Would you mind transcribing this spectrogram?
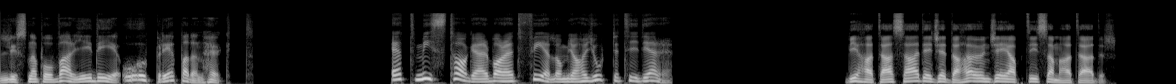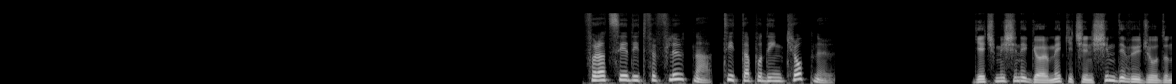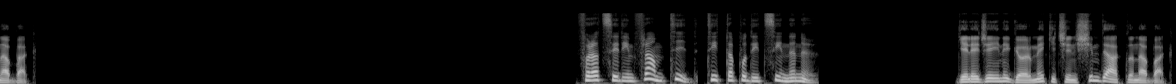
Lyssna på varje idé och upprepa den högt. Ett misstag är bara ett fel om jag har gjort det tidigare. Bir hata sadece daha önce yaptıysam hatadır. För att se ditt förflutna, titta på din kropp nu. Geçmişini görmek için şimdi vücuduna bak. För att se din framtid, titta på ditt sinne nu. Geleceğini görmek için şimdi aklına bak.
